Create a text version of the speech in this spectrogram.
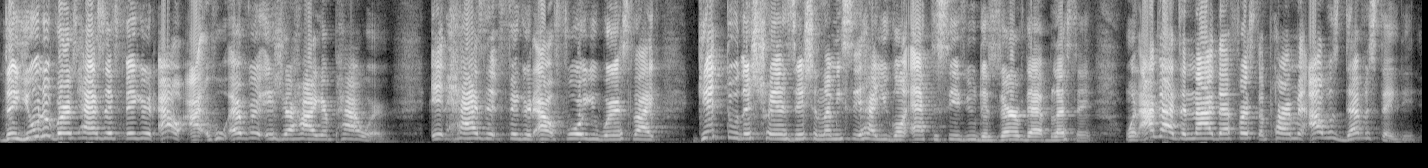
The universe has it figured out. I, whoever is your higher power, it has it figured out for you where it's like get through this transition. Let me see how you gonna act to see if you deserve that blessing. When i got denied that first apartment i was devastated.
